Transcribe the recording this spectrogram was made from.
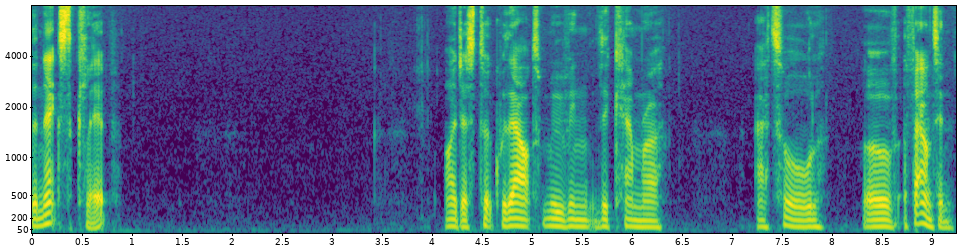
The next clip I just took without moving the camera at all of a fountain.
